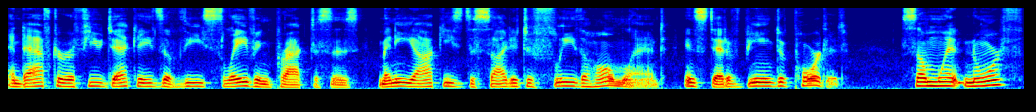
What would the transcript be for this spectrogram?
and after a few decades of these slaving practices, many Yaquis decided to flee the homeland instead of being deported. Some went north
